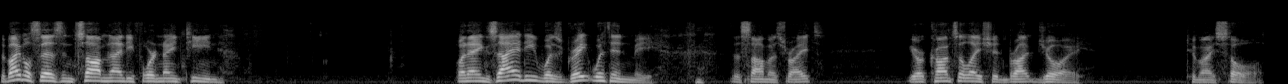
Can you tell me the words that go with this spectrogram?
The Bible says in Psalm 94:19, "When anxiety was great within me," the psalmist writes, "your consolation brought joy to my soul."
